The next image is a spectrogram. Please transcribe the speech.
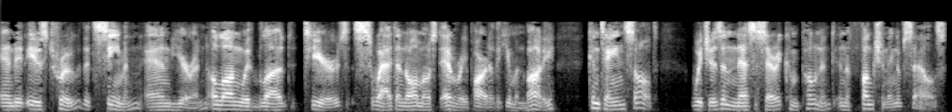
and it is true that semen and urine, along with blood, tears, sweat, and almost every part of the human body, contain salt, which is a necessary component in the functioning of cells.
